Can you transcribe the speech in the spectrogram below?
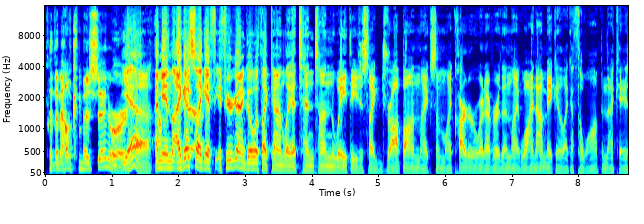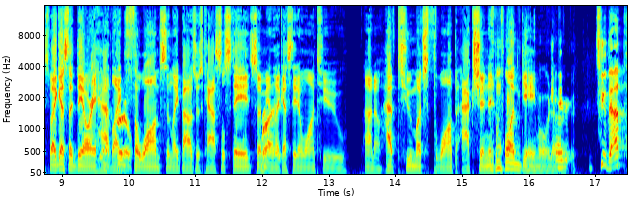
put them out of commission? Or Yeah, I mean, I guess Yeah. like if, if you're gonna go with like kind of like a ten ton weight that you just like drop on like some like cart or whatever, then like why not make it like a thwomp in that case? But I guess that they already had Yeah, like true. thwomps in like Bowser's Castle stage, so I mean, I guess they didn't want to I don't know have too much thwomp action in one game or whatever. to that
